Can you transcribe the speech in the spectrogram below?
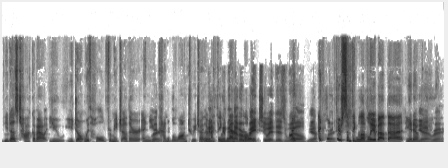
He mhm. does talk about you you don't withhold from each other and you Right. kind of belong to each other. Women, I think women have a lovely. right to it as well. yeah. I think right. there's something lovely about that, you know. Yeah. Right.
